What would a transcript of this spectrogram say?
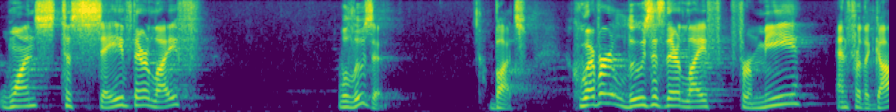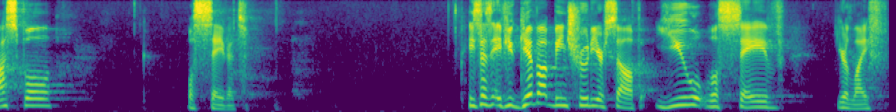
wants to save their life will lose it. But whoever loses their life for me and for the gospel will save it. He says, if you give up being true to yourself, you will save your life.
